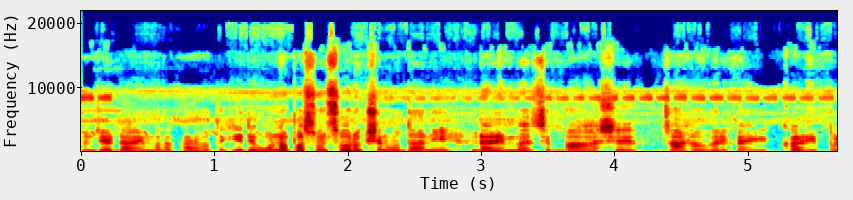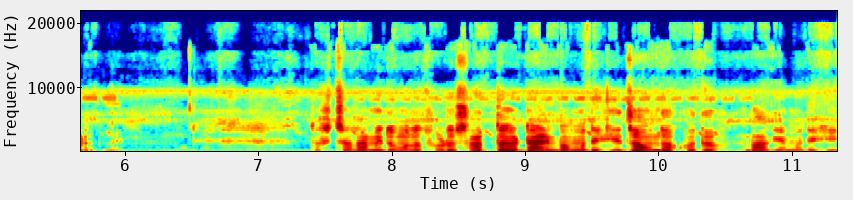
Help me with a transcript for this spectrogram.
म्हणजे डाळिंबाला काय होतं की ते उन्हापासून संरक्षण होतं आणि डाळिंबाचे बाग असे झाड वगैरे काही काळी पडत नाही. तर चला मी तुम्हाला थोडंसं आता डाळिंबामध्येही जाऊन दाखवतो बागेमध्येही.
